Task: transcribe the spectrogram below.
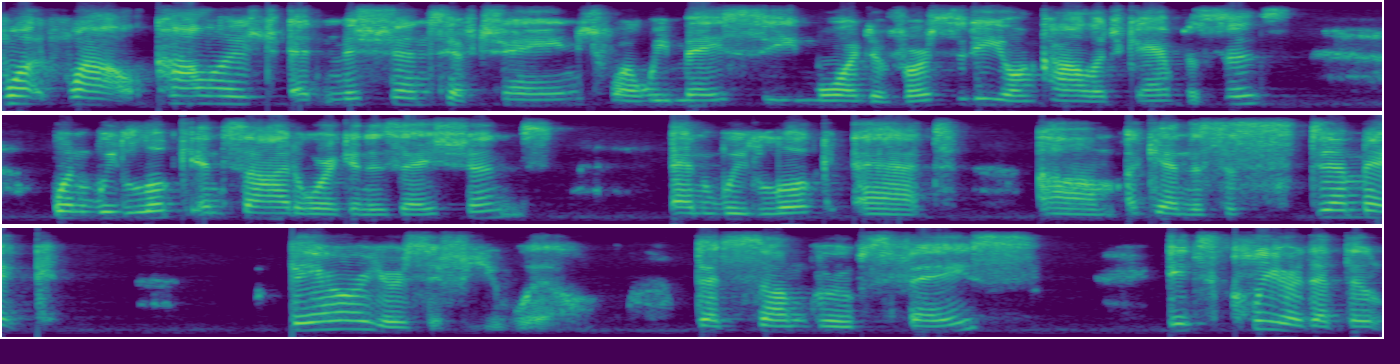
while college admissions have changed, while we may see more diversity on college campuses, when we look inside organizations and we look at, um, again, the systemic barriers, if you will, that some groups face, it's clear that the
